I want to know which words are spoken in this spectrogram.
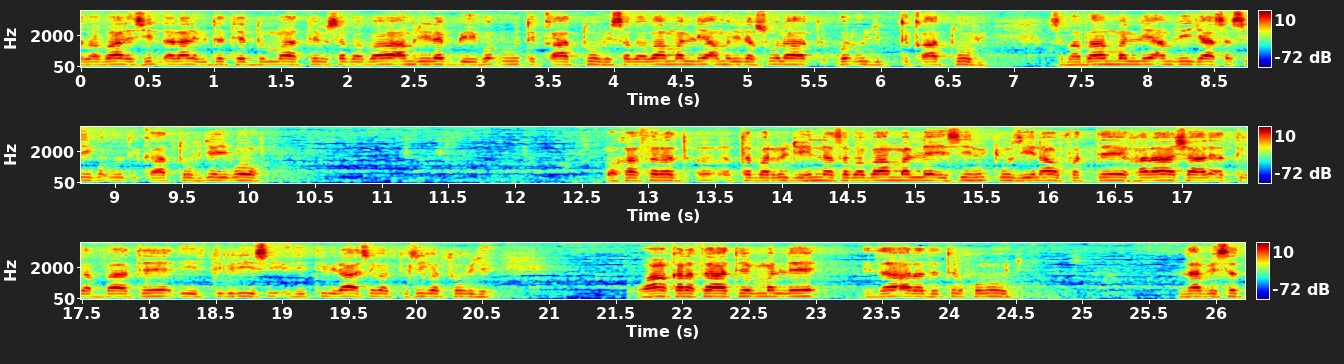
بدت الدمات سببا أمر ربي قلو تقاتو في سببا ملي أمر رسولات قلو تقاتو في سببا ملي أمر جاسسي قلو تقاتو في جيبو. وكثرة تبرجهن سببا ملء إسين كوزين أو فتة خرا شارع التقبات ديرتبريسي ديرتبراسي قرتسي قرتو بجي وان كانت ملء إذا أردت الخروج. لبست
